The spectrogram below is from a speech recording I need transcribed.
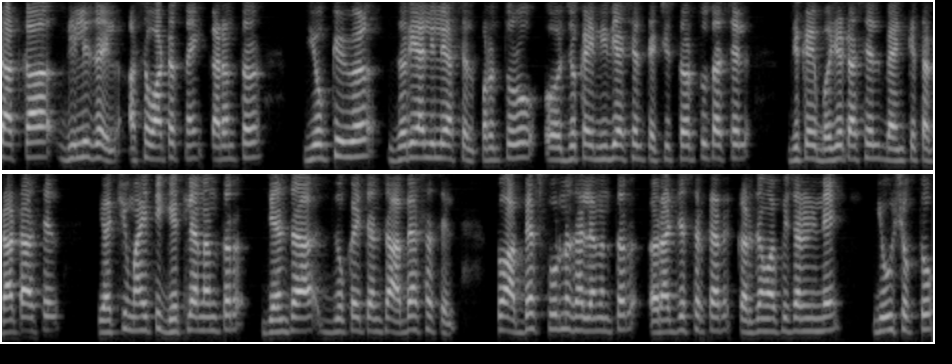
तात्काळ दिली जाईल असं वाटत नाही. कारण तर योग्य वेळ जरी आलेली असेल परंतु जो काही निधी असेल त्याची तरतूद असेल जे काही बजेट असेल बँकेचा डाटा असेल याची माहिती घेतल्यानंतर ज्यांचा जो काही त्यांचा अभ्यास असेल तो अभ्यास पूर्ण झाल्यानंतर राज्य सरकार कर्जमाफीचा निर्णय घेऊ शकतो.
